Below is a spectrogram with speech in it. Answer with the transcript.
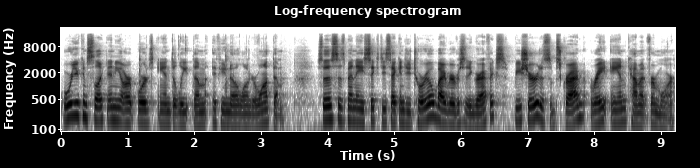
or you can select any artboards and delete them if you no longer want them. So this has been a 60 second tutorial by River City Graphix. Be sure to subscribe, rate, and comment for more.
